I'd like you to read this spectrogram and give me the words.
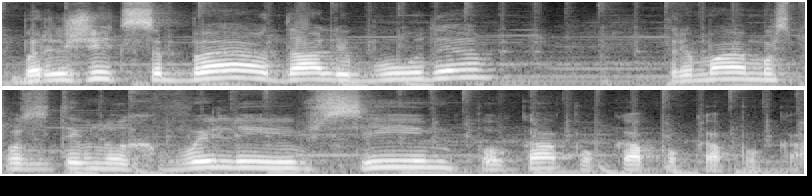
Бережіть себе, далі буде. Тримаємось позитивної хвилі. Всім пока, пока, пока, пока.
